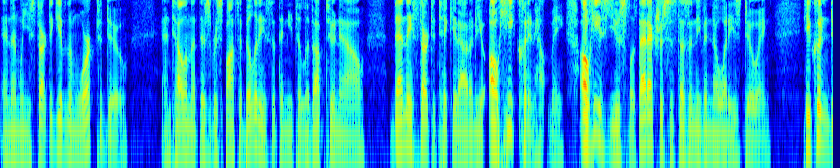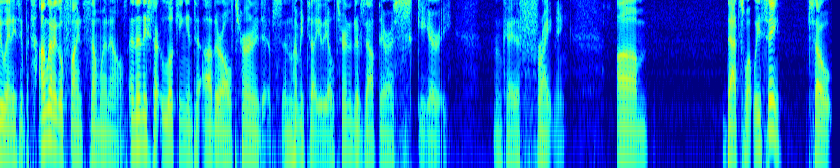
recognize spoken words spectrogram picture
And then when you start to give them work to do and tell them that there's responsibilities that they need to live up to now, then they start to take it out on you. Oh, he couldn't help me. Oh, he's useless. That exorcist doesn't even know what he's doing. He couldn't do anything. I'm going to go find someone else. And then they start looking into other alternatives. And let me tell you, the alternatives out there are scary. Okay, they're frightening. Um, that's what we see. So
